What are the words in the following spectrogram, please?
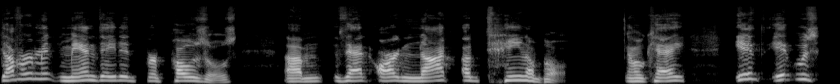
government mandated proposals um, that are not obtainable. Okay, it it was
